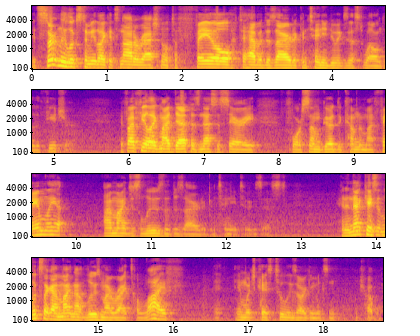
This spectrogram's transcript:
It certainly looks to me like it's not irrational to fail to have a desire to continue to exist well into the future. If I feel like my death is necessary for some good to come to my family, I might just lose the desire to continue to exist. And in that case, it looks like I might not lose my right to life, in which case Tooley's argument's in, in trouble.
